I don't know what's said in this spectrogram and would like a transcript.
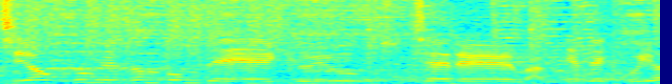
지역 통일 선봉대의 교육 주최를 맡게 됐고요.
